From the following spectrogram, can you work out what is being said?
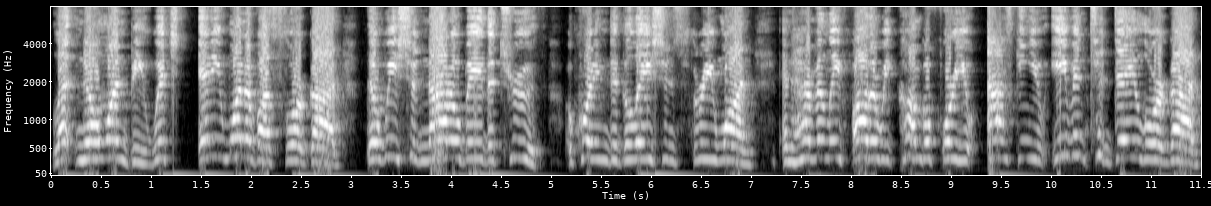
Let no one bewitch any one of us, Lord God, that we should not obey the truth, according to Galatians 3 1. And Heavenly Father, we come before you asking you, even today, Lord God,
